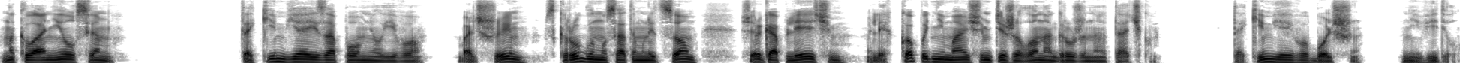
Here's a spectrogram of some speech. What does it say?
наклонился. Таким я и запомнил его. Большим, с круглым усатым лицом, широкоплечим, легко поднимающим тяжело нагруженную тачку. Таким я его больше не видел.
